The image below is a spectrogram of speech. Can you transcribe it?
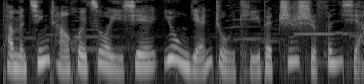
他们经常会做一些用眼主题的知识分享。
